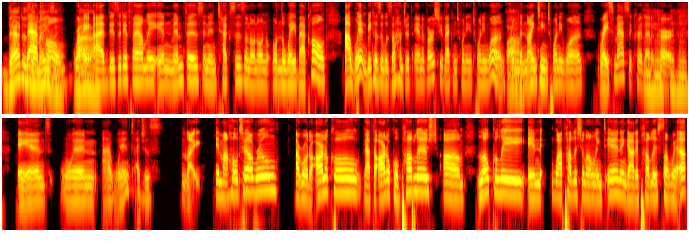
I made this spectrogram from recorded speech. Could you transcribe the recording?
That is back amazing. home. Right. I visited family in Memphis and in Texas and on, on on the way back home. I went because it was the 100th anniversary back in 2021 Wow. from the 1921 race massacre that Mhm, occurred. mhm. And when I went, I just like in my hotel room, I wrote an article, got the article published um, locally, and published it on LinkedIn and got it published somewhere else.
